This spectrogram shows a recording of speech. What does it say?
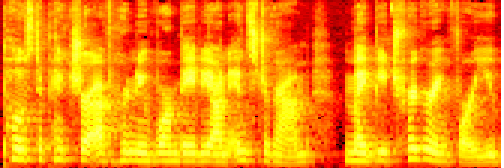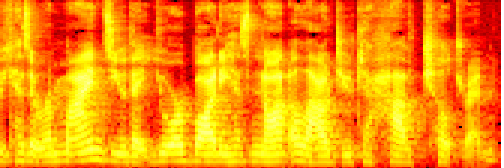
post a picture of her newborn baby on Instagram might be triggering for you because it reminds you that your body has not allowed you to have children.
